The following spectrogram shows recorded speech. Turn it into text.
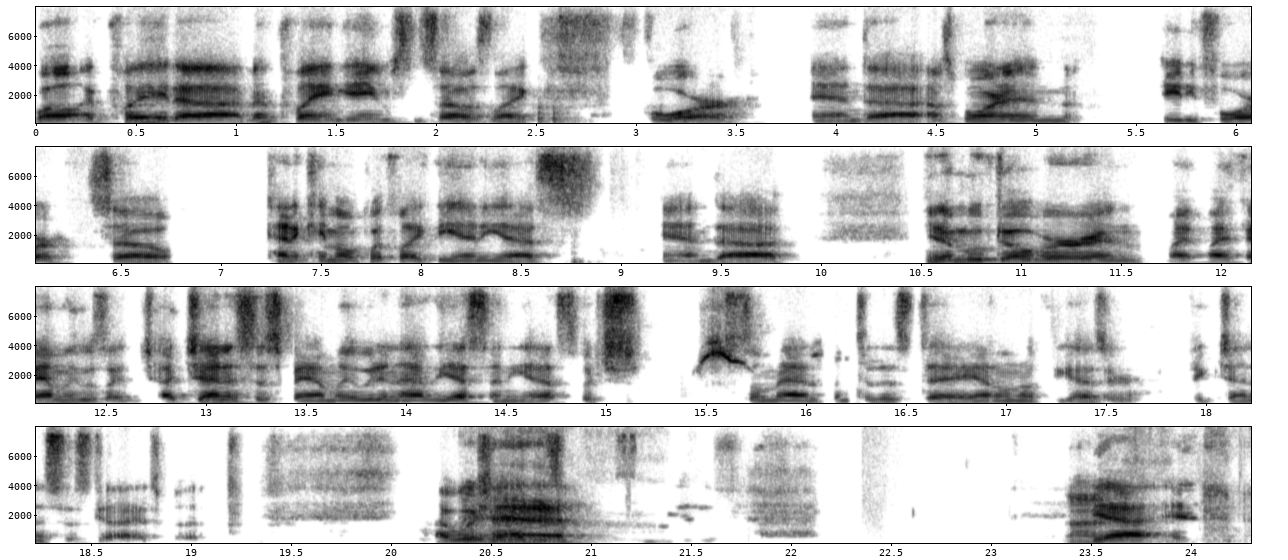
Well, I played. Uh, I've been playing games since I was like four, and uh, I was born in '84, so kind of came up with like the NES, and uh, you know moved over, and my, my family was a, a Genesis family. We didn't have the SNES, which still mad at them to this day. I don't know if you guys are big Genesis guys, but I wish I had this Yeah. Yeah and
